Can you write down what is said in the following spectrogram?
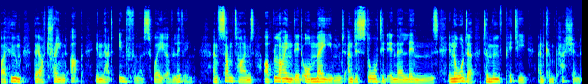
by whom they are trained up in that infamous way of living, and sometimes are blinded or maimed and distorted in their limbs in order to move pity and compassion,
